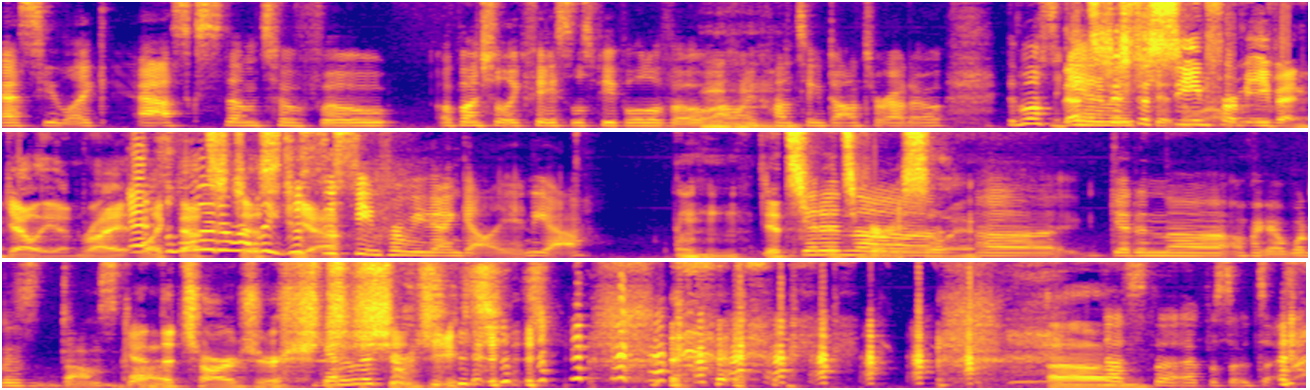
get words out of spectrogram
as he like asks them to vote a bunch of like faceless people to vote on like hunting Dom Toretto. The most Mm-hmm. That's just a scene from. Evangelion, right? It's like that's just, just, yeah. a scene from Evangelion, yeah. It's Get in it's the very silly. uh get in the oh my god, what is Dom's Get in the charger, Get in the Shinji. That's the episode title.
